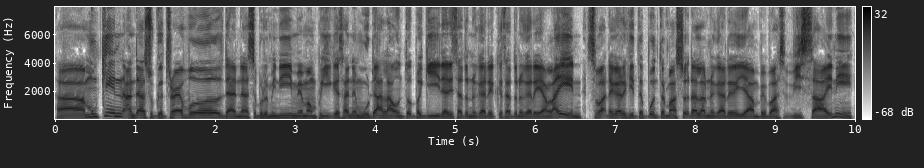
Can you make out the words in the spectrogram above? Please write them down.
uh, mungkin anda suka travel dan uh, sebelum ini memang pergi ke sana mudahlah untuk pergi dari satu negara ke satu negara yang lain. Sebab negara kita pun termasuk dalam negara yang bebas visa ini.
